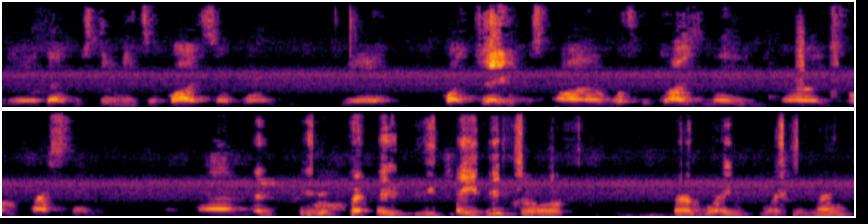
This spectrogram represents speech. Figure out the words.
yeah, that we still need to buy someone. Yeah, but James, uh, what's the guy's name? Uh, he's from Preston. Um, Is it, Pre- is it Davies or uh, what, is- what's his name?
